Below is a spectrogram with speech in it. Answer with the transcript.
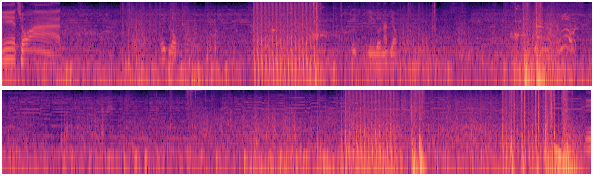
นี่ช็อตอุ้ยหลบ ยยิงโดนนัดเดียว That was close! นี่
